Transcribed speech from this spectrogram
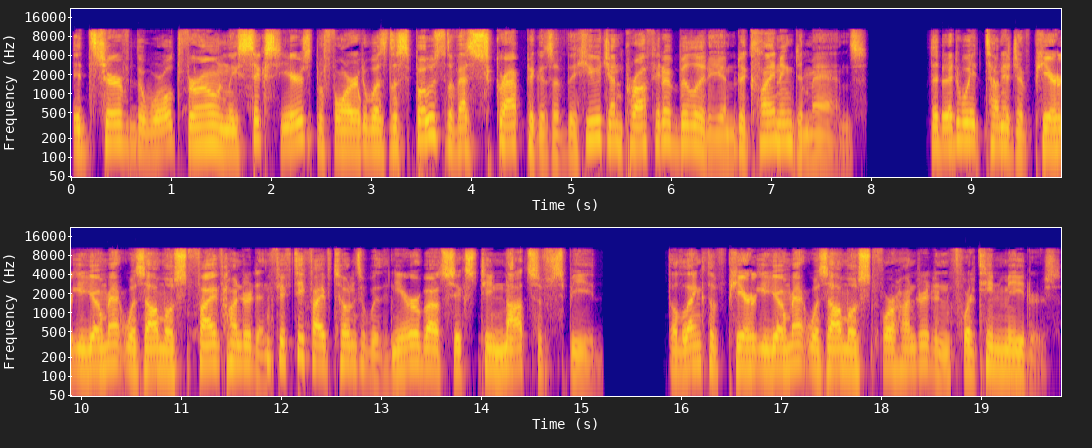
It served the world for only six years before it was disposed of as scrap because of the huge unprofitability and declining demands. The deadweight tonnage of Pierre Guillaumat was almost 555 tons with near about 16 knots of speed. The length of Pierre Guillaumat was almost 414 meters.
